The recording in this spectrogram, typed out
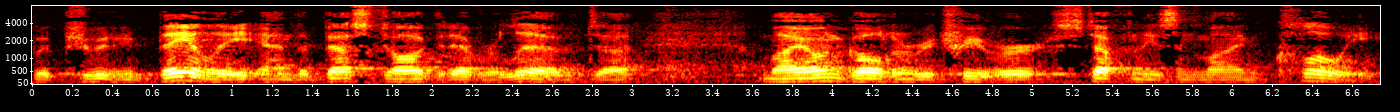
between Bailey and the best dog that ever lived, uh, my own golden retriever, Stephanie's and mine, Chloe,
